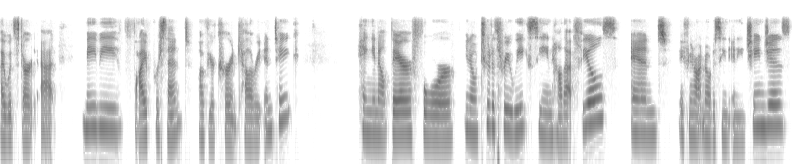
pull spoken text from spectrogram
I would start at maybe 5% of your current calorie intake, hanging out there for, you know, 2 to 3 weeks seeing how that feels, and if you're not noticing any changes,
